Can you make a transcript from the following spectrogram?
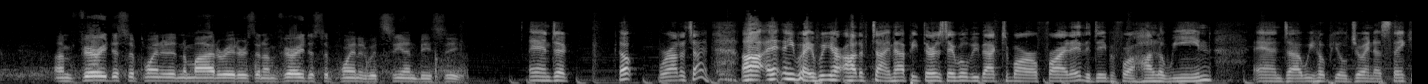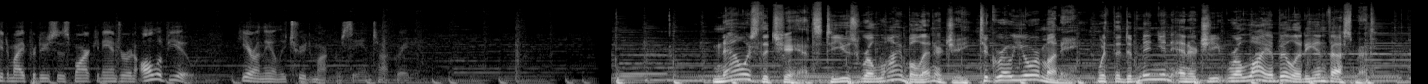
I'm very disappointed in the moderators, and I'm very disappointed with CNBC. And uh, oh, we're out of time. Uh, anyway, we are out of time. Happy Thursday. We'll be back tomorrow, Friday, the day before Halloween, and uh, we hope you'll join us. Thank you to my producers, Mark and Andrew, and all of you here on the only true democracy in talk radio. Now is the chance to use reliable energy to grow your money with the Dominion Energy Reliability Investment.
